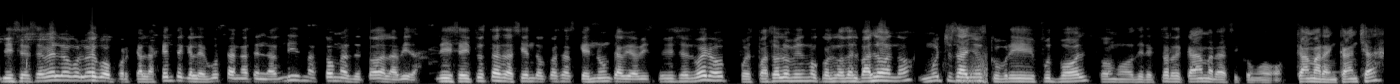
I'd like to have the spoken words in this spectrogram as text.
Dice, se ve luego, luego, porque a la gente que le gustan hacen las mismas tomas de toda la vida. Dice, y tú estás haciendo cosas que nunca había visto. Y dices, bueno, pues pasó lo mismo con lo del balón, ¿no? Muchos años cubrí fútbol como director de cámaras y como cámara en cancha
